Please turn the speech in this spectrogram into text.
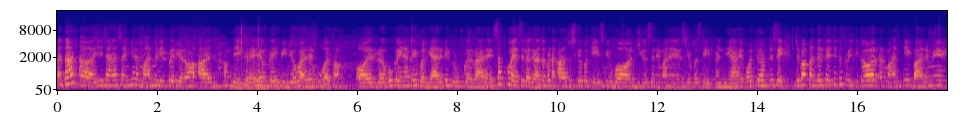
अदनान ये जानना चाहेंगे अरमान मलिक पर यू नो आज हम देख रहे हैं उनका एक वीडियो वायरल हुआ था। और वो कहीं ना कहीं वल्गैरिटी प्रूव कर रहा है। सबको ऐसे लग रहा था बट आज उसके ऊपर केस भी हुआ और जियो सिनेमा ने उसके ऊपर स्टेटमेंट दिया है। व्हाट यू हैव टू से जब आप अंदर गए थे तो कृतिका और अरमान के बारे में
